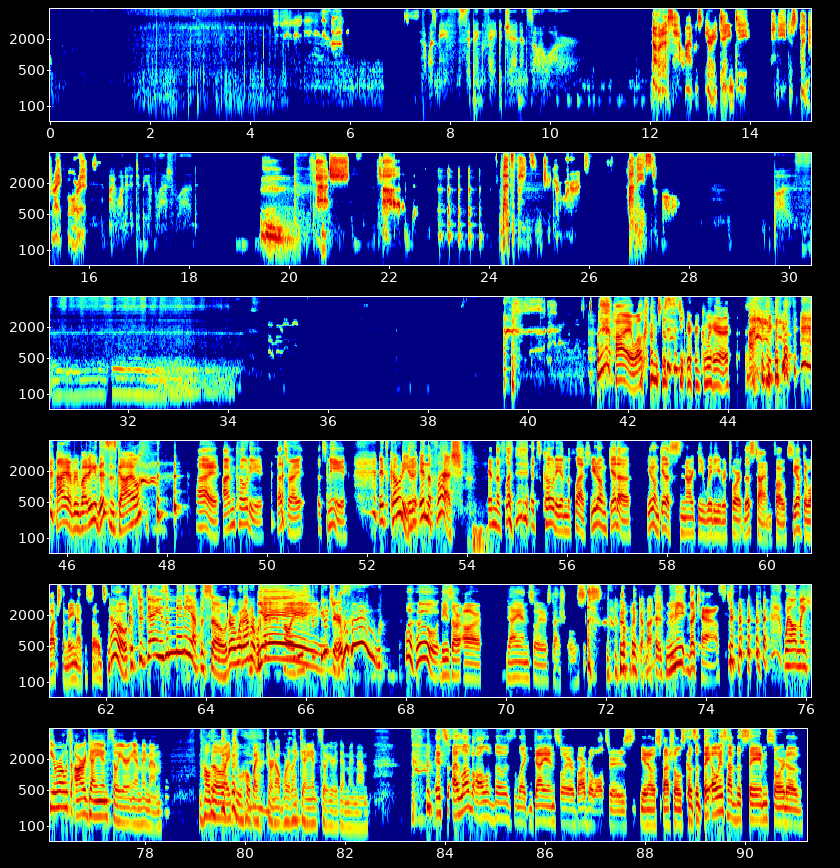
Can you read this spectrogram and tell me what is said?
Was me f- sipping fake gin and soda water. Notice how I was very dainty, and he just went right for it. I wanted it to be a flash flood. Mm, flash, flood. Let's find some trigger words. Honeysuckle. Buzz. Hi, welcome to Steer Queer. Hi, everybody. This is Kyle. Hi, I'm Cody. That's right. It's me. It's Cody It- in the flesh. In the flesh. It's Cody in the flesh. You don't get a you don't get a snarky, witty retort this time, folks. You have to watch the main episodes. No, because today is a mini episode or whatever we're Yay! going to call these in the future. This- Woohoo! Woohoo! These are our Diane Sawyer specials. Oh my god. Meet the cast. well, my heroes are Diane Sawyer and my mom. Although I do hope I turn out more like Diane Sawyer than my mom. it's I love all of those like Diane Sawyer, Barbara Walters, you know, specials because they always have the same sort of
